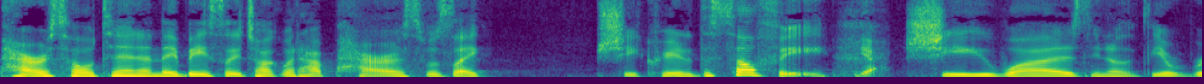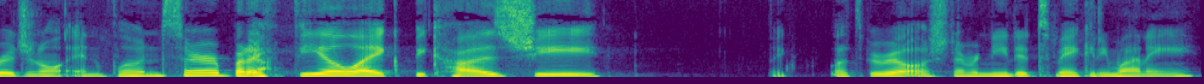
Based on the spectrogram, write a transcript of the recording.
Paris Hilton, and they basically talk about how Paris was like she created the selfie. Yeah. She was, you know, the original influencer, but I feel like because she like let's be real, she never needed to make any money.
